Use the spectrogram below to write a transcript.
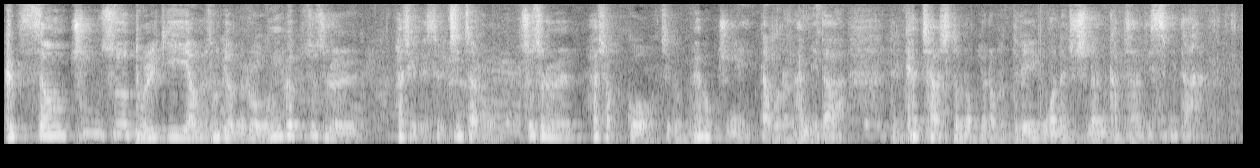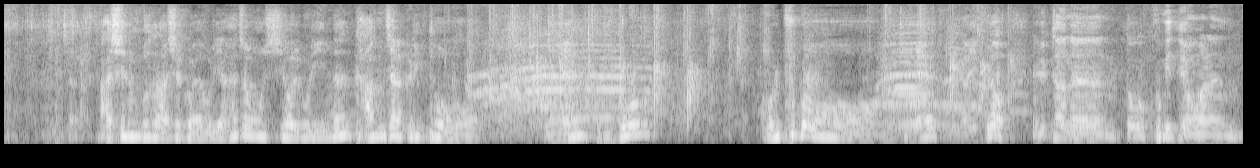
급성 충수 돌기염 소견으로 응급 수술을 하시게 됐어요. 진짜로 수술을 하셨고 지금 회복 중에 있다고는 합니다. 네, 쾌차하시도록 여러분들이 응원해 주시면 감사하겠습니다. 자, 아시는 분은 아실 거예요. 우리 하정우 씨 얼굴이 있는 감자 그립토. 네, 그리고 골프공 이렇게 두 개가 있고요. 일단은 또 코미디 영화는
